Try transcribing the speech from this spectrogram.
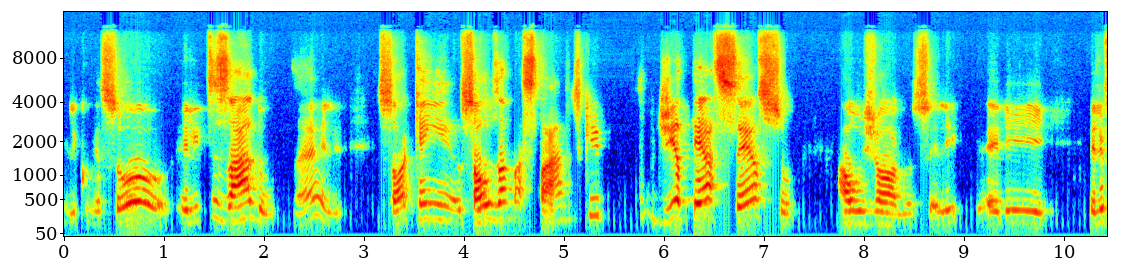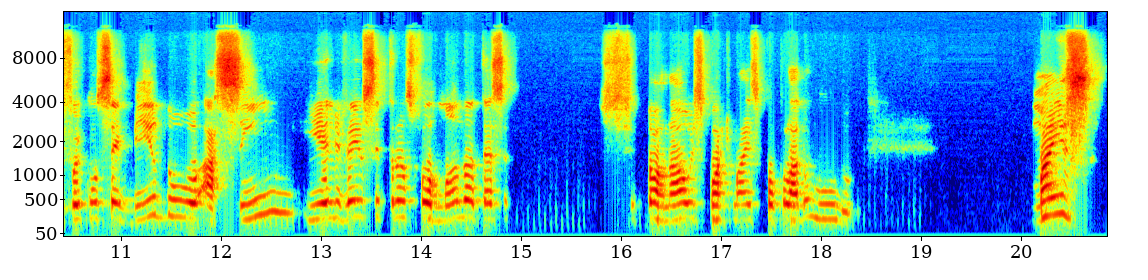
ele começou elitizado, né? Ele, só quem, só os abastados que podia ter acesso aos jogos. Ele, ele, ele foi concebido assim e ele veio se transformando até se, se tornar o esporte mais popular do mundo. Mas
